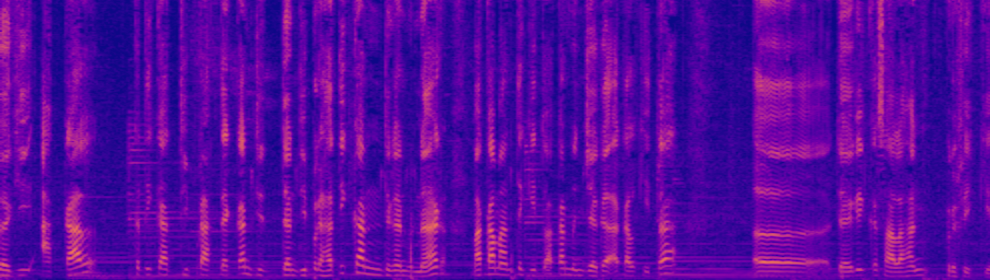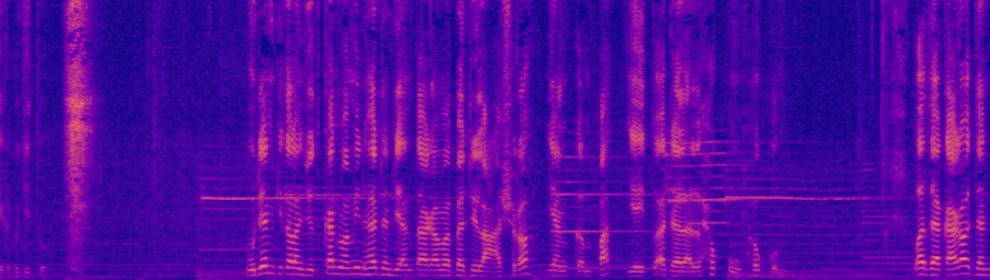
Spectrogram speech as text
bagi akal ketika dipraktekkan dan diperhatikan dengan benar, maka mantik itu akan menjaga akal kita uh, dari kesalahan berpikir begitu. Kemudian kita lanjutkan waminha dan di antara mabadil ashrah yang keempat yaitu adalah al-hukum, hukum. Wadakara dan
